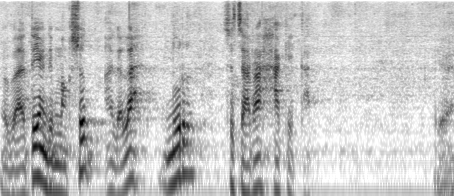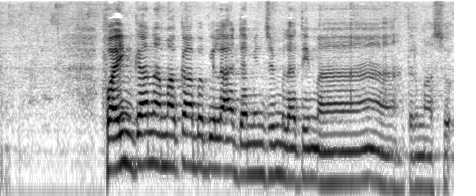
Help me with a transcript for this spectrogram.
berarti yang dimaksud adalah nur secara hakikat ya. Fa'ingkana maka apabila ada min jumlah timah termasuk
